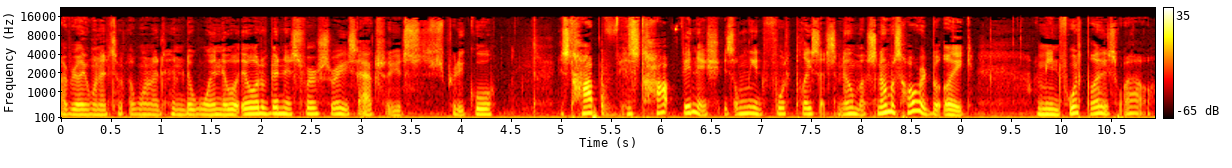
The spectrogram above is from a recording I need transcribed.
I really wanted to. I wanted him to win. It, w- it would have been his first race. Actually, it's, it's pretty cool. His top his top finish is only in fourth place at Sonoma. Sonoma's hard, but like, I mean, fourth place. Wow,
